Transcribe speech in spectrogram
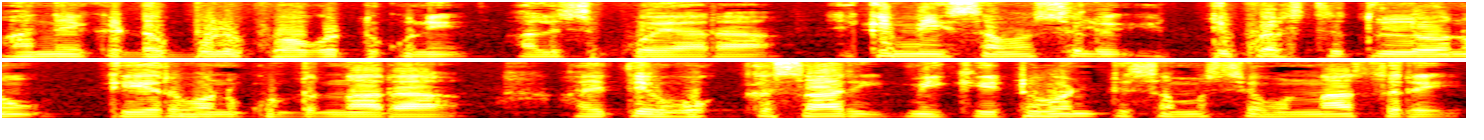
అనేక డబ్బులు పోగొట్టుకుని అలసిపోయారా? ఇక మీ సమస్యలు ఎట్టి పరిస్థితుల్లోనూ తీరవనుకుంటున్నారా? అయితే ఒక్కసారి మీకు ఎటువంటి సమస్య ఉన్నా సరే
